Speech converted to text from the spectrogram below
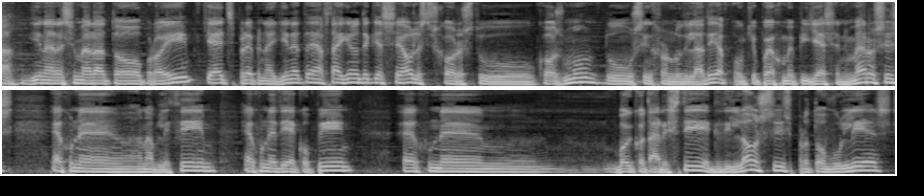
Αυτά γίνανε σήμερα το πρωί και έτσι πρέπει να γίνεται. Αυτά γίνονται και σε όλες τις χώρες του κόσμου, του σύγχρονου δηλαδή, από εκεί που έχουμε πηγές ενημέρωσης. Έχουν αναβληθεί, έχουν διακοπεί, έχουν μποϊκοταριστεί, εκδηλώσεις, πρωτοβουλίες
